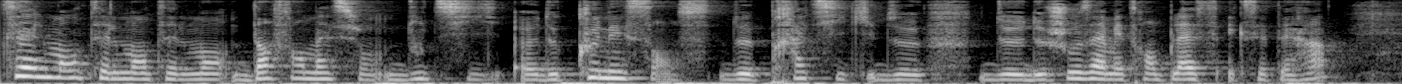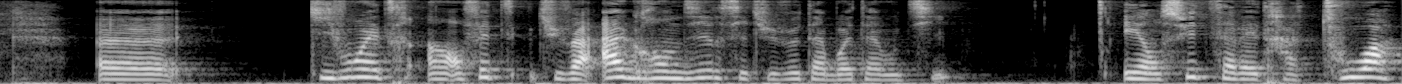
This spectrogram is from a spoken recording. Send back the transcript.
tellement, tellement, tellement d'informations, d'outils, euh, de connaissances, de pratiques, de, de, choses à mettre en place, etc. Euh, qui vont être, en fait, tu vas agrandir si tu veux ta boîte à outils. Et ensuite, ça va être à toi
